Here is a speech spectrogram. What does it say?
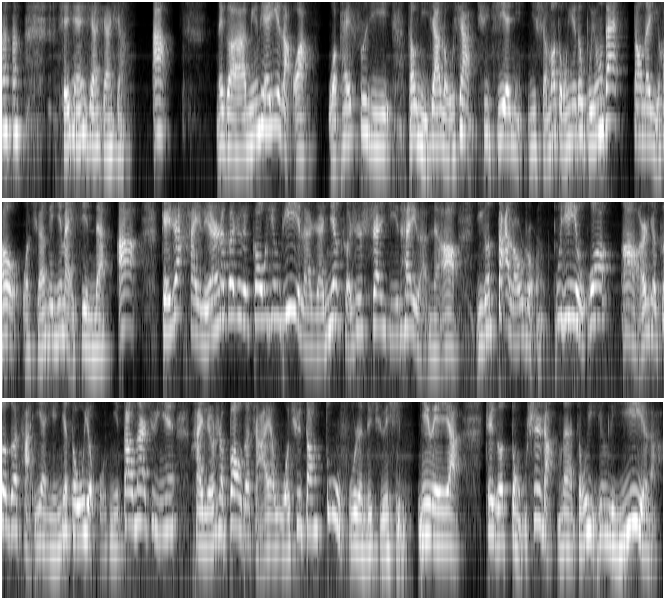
行行行行行啊，那个明天一早啊。我派司机到你家楼下去接你，你什么东西都不用带。到那以后，我全给你买新的啊！给这海玲那可是高兴屁了，人家可是山西太原的啊，一个大老总，不仅有矿啊，而且各个产业人家都有。你到那儿去，人海玲是抱着啥呀？我去当杜夫人的决心，因为呀，这个董事长呢都已经离异了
